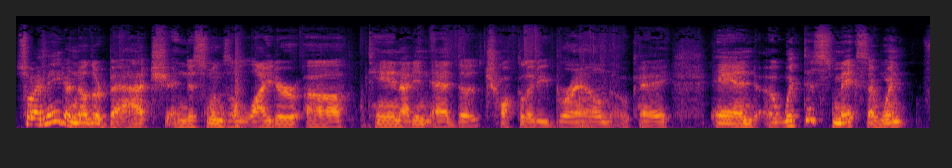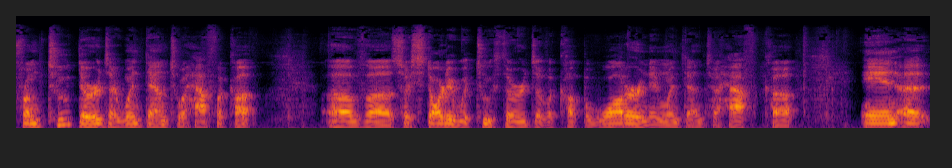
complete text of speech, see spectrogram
So I made another batch and this one's a lighter uh, tan. I didn't add the chocolatey brown, okay? And uh, with this mix, I went from two thirds, I went down to a half a cup of, uh, so I started with two thirds of a cup of water and then went down to half a cup. And uh,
